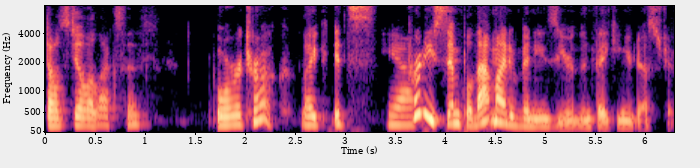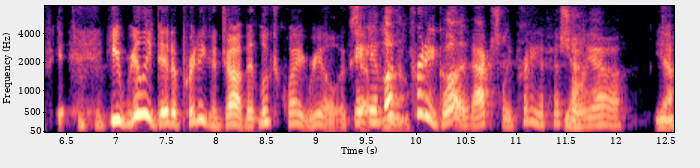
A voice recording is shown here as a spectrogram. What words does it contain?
Don't steal a Lexus. Or a truck. Like it's Yeah. pretty simple. That might have been easier than faking your death certificate. Mhm. He really did a pretty good job. It looked quite real, It, except it you looked know, pretty good, actually, pretty official. Yeah. yeah.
